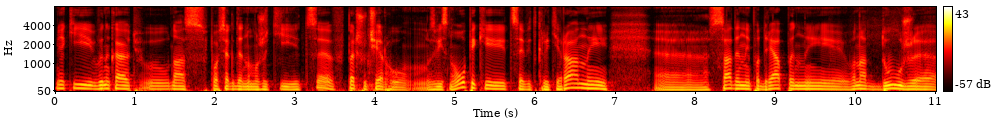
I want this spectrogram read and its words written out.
які виникають у нас в повсякденному житті. Це в першу чергу, звісно, опіки, це відкриті рани, е, ссадини, подряпини. Вона дуже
